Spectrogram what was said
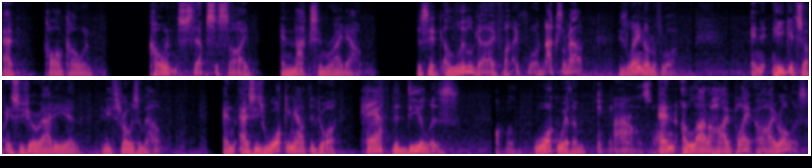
at Carl Cohen. Cohen steps aside and knocks him right out. This is a, a little guy, five four, knocks him out. He's laying on the floor. And he gets up and he says, You're out of here. And he throws him out. And as he's walking out the door, half the dealers Walk with him. walk with him Wow. And a lot of high play, uh, high rollers.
